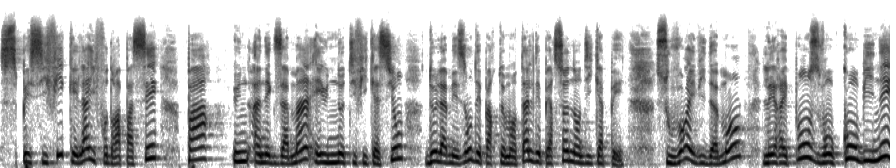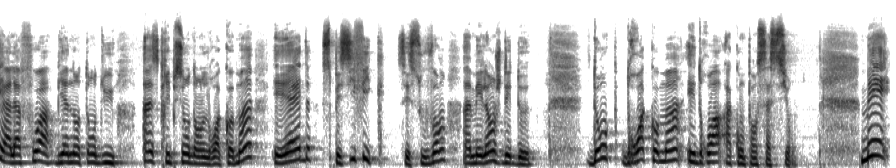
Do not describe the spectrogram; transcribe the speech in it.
spécifique. Et là, il faudra passer par un examen et une notification de la maison départementale des personnes handicapées. Souvent, évidemment, les réponses vont combiner à la fois, bien entendu, inscription dans le droit commun et aide spécifique. C'est souvent un mélange des deux. Donc, droit commun et droit à compensation. Mais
